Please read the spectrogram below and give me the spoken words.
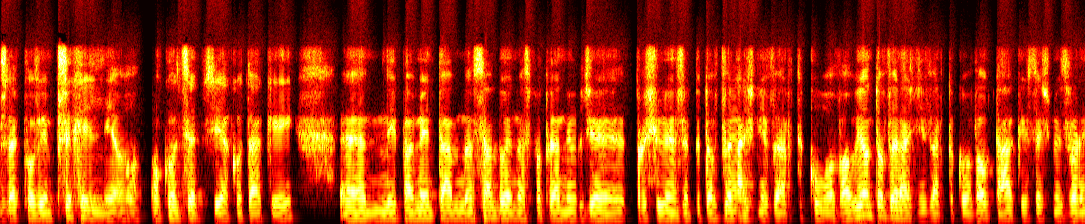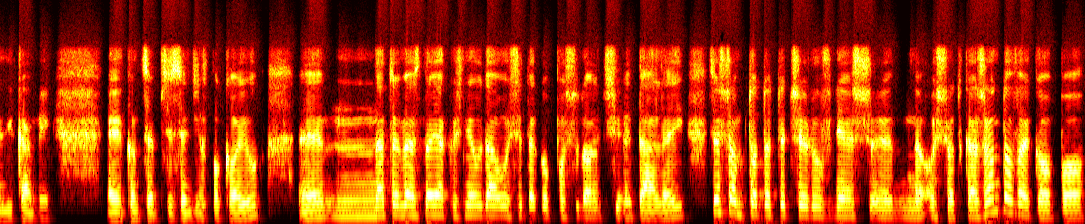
że tak powiem, przychylnie o, o koncepcji jako takiej. I pamiętam, no, sam byłem na spotkaniu, gdzie prosiłem, żeby to wyraźnie wyartykułował. I on to wyraźnie wyartykułował. Tak, jesteśmy zwolennikami e, koncepcji sędziów pokoju. Natomiast no, jakoś nie udało się tego posunąć dalej. Zresztą to dotyczy również no, ośrodka rządowego, bo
